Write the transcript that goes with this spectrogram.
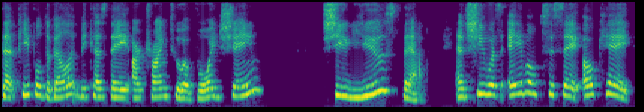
that people develop because they are trying to avoid shame. She used that and she was able to say, okay,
